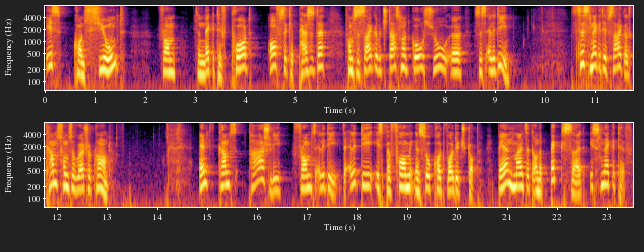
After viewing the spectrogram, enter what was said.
is consumed from the negative port of the capacitor from the cycle which does not go through uh, this LED. This negative cycle comes from the virtual ground and comes partially from the LED. The LED is performing a so-called voltage drop. Bear in mind that on the back side is negative,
